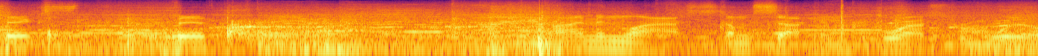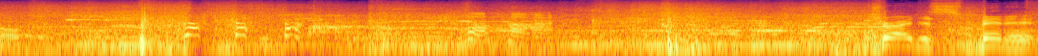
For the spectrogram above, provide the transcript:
sixth, fifth frame. I'm in last. I'm sucking. West from Will. Tried to spin it,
